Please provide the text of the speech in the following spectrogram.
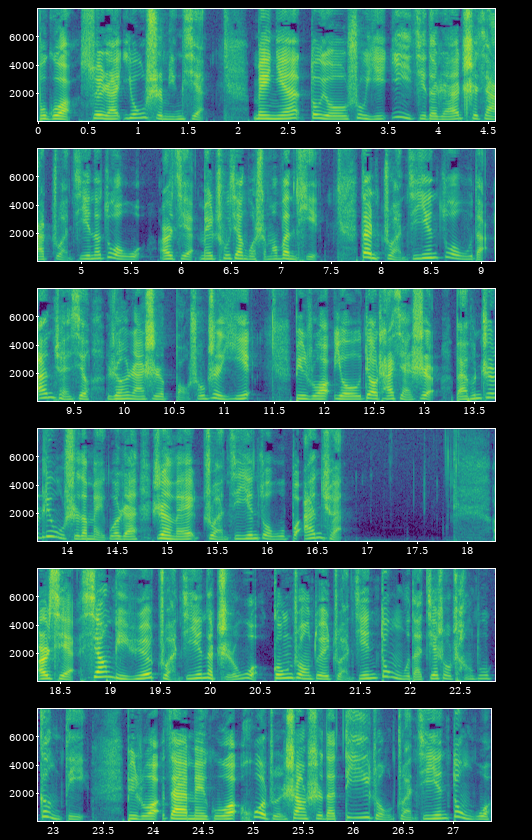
不过，虽然优势明显，每年都有数以亿计的人吃下转基因的作物，而且没出现过什么问题，但转基因作物的安全性仍然是饱受质疑。比如，有调查显示，百分之六十的美国人认为转基因作物不安全。而且，相比于转基因的植物，公众对转基因动物的接受程度更低。比如，在美国获准上市的第一种转基因动物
